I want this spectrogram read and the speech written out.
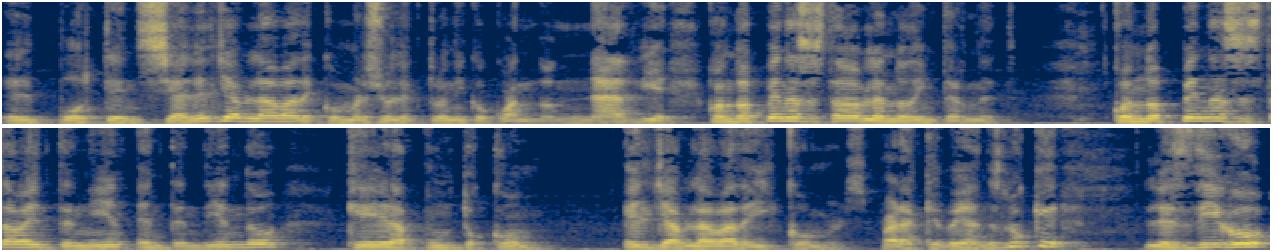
el potencial. Él ya hablaba de comercio electrónico cuando nadie, cuando apenas estaba hablando de Internet, cuando apenas estaba entendiendo que era .com. Él ya hablaba de e-commerce, para que vean. Es lo que les digo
